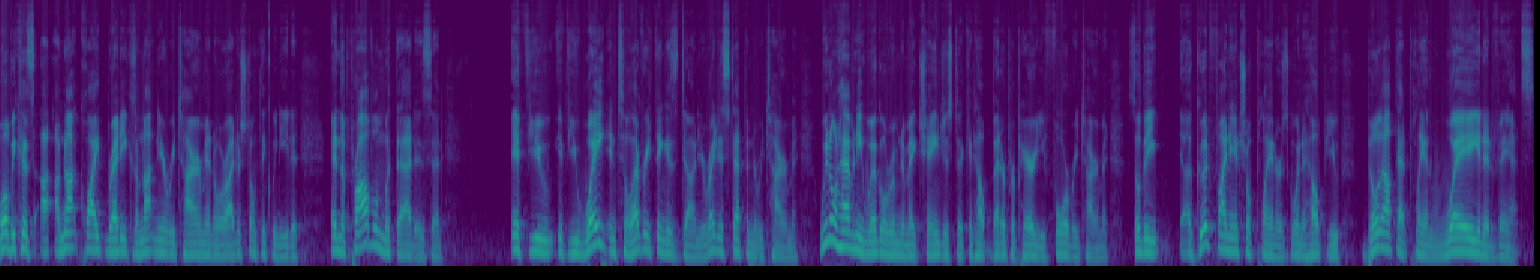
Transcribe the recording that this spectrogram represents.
Well, because I, am not quite ready because I'm not near retirement or I just don't think we need it. And the problem with that is that if you if you wait until everything is done, you're ready to step into retirement. We don't have any wiggle room to make changes that can help better prepare you for retirement. So the a good financial planner is going to help you build out that plan way in advance.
